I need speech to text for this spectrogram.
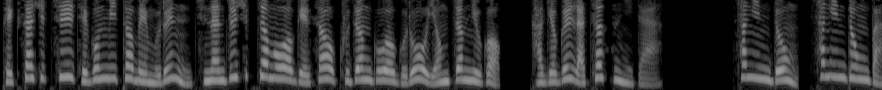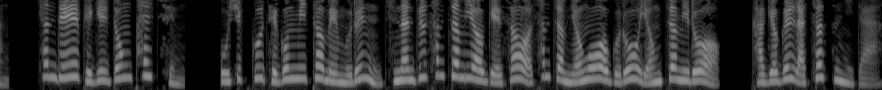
147제곱미터 매물은 지난주 10.5억에서 9.9억으로 0.6억 가격을 낮췄습니다. 상인동, 상인동방, 현대의 101동 8층, 59제곱미터 매물은 지난주 3.2억에서 3.05억으로 0.15억 가격을 낮췄습니다.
